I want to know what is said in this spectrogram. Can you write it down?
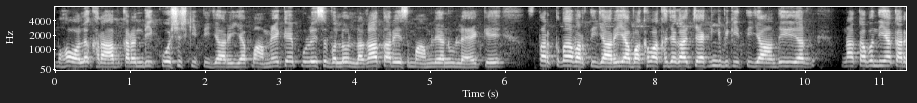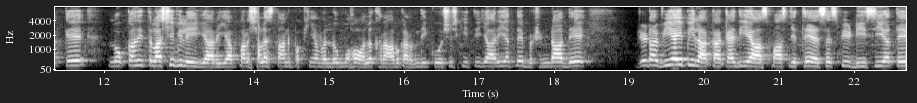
ਮਾਹੌਲ ਖਰਾਬ ਕਰਨ ਦੀ ਕੋਸ਼ਿਸ਼ ਕੀਤੀ ਜਾ ਰਹੀ ਹੈ ਭਾਵੇਂ ਕਿ ਪੁਲਿਸ ਵੱਲੋਂ ਲਗਾਤਾਰ ਇਸ ਮਾਮਲਿਆਂ ਨੂੰ ਲੈ ਕੇ ਸਤਰਕਤਾ ਵਰਤੀ ਜਾ ਰਹੀ ਆ, ਵੱਖ-ਵੱਖ ਜਗ੍ਹਾ ਚੈਕਿੰਗ ਵੀ ਕੀਤੀ ਜਾਂਦੀ ਹੈ ਨਾਕਾਬੰਦੀਆਂ ਕਰਕੇ ਲੋਕਾਂ ਦੀ ਤਲਾਸ਼ੀ ਵੀ ਲਈ ਜਾ ਰਹੀ ਆ, ਪਰ ਖਾਲਿਸਤਾਨ ਪੱਖੀਆਂ ਵੱਲੋਂ ਮਾਹੌਲ ਖਰਾਬ ਕਰਨ ਦੀ ਕੋਸ਼ਿਸ਼ ਕੀਤੀ ਜਾ ਰਹੀ ਹੈ ਤੇ ਬਠਿੰਡਾ ਦੇ ਜਿਹੜਾ ਵੀਆਈਪੀ ਇਲਾਕਾ ਕਹਿ ਦਈਏ ਆਸ-ਪਾਸ, ਜਿੱਥੇ ਐਸਐਸਪੀ ਡੀਸੀ ਅਤੇ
